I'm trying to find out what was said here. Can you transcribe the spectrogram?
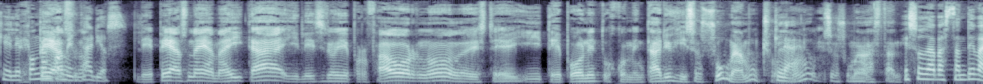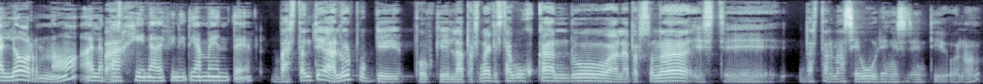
que le pongan comentarios. le pegas una llamadita y le dices, oye, por favor, ¿no? Este, y te ponen tus comentarios y eso suma mucho, claro. ¿no? Eso suma bastante. Eso da bastante valor, ¿no? A la página, definitivamente. Bastante valor porque, porque la persona que está buscando a la persona, este, va a estar más segura en ese sentido, ¿no?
